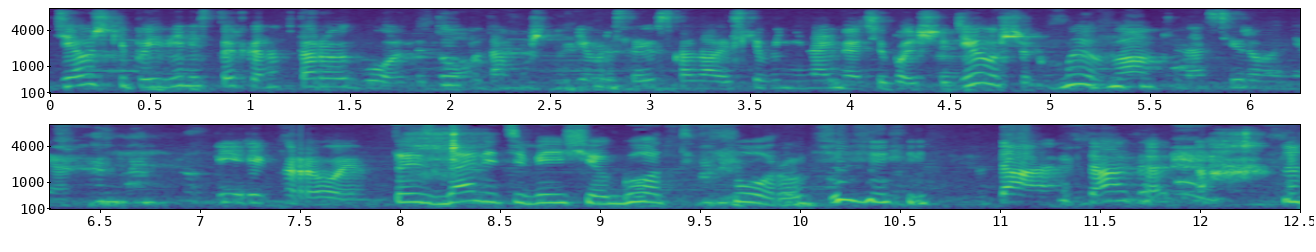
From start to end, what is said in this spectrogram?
девушки появились только на второй год. И то потому, что Евросоюз сказал, если вы не наймете больше девушек, мы вам финансирование перекроем. То есть дали тебе еще год фору. Да, да, да, да.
